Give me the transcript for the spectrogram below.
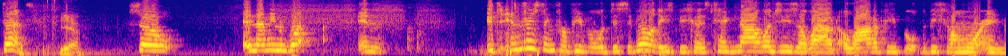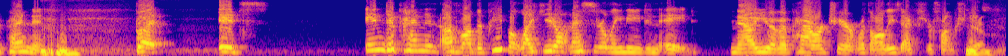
sense. Yeah. So, and I mean, what, and it's interesting for people with disabilities because technology's allowed a lot of people to become more independent, but it's independent of other people. Like, you don't necessarily need an aid. Now you have a power chair with all these extra functions. Yeah.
